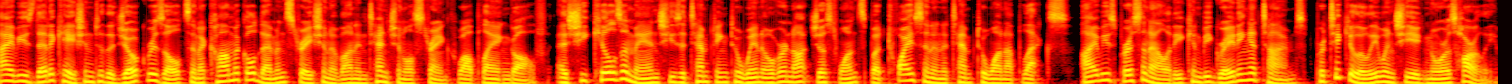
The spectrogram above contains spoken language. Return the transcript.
Ivy's dedication to the joke results in a comical demonstration of unintentional strength while playing golf, as she kills a man she's attempting to win over not just once but twice in an attempt to one-up Lex. Ivy's personality can be grating at times, particularly when she ignores Harley,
